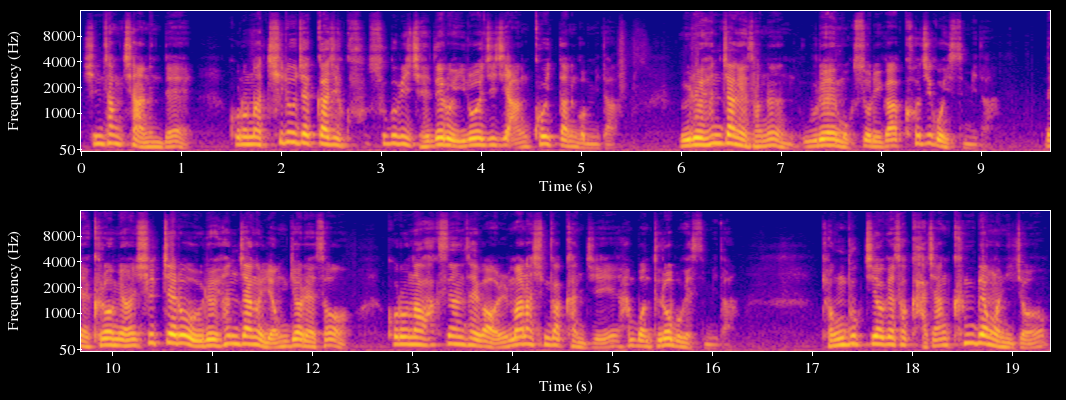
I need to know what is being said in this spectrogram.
심상치 않은데 코로나 치료제까지 수급이 제대로 이루어지지 않고 있다는 겁니다. 의료 현장에서는 우려의 목소리가 커지고 있습니다. 네, 그러면 실제로 의료 현장을 연결해서 코로나 확산세가 얼마나 심각한지 한번 들어보겠습니다. 경북 지역에서 가장 큰 병원이죠.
